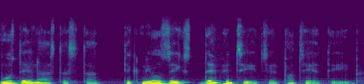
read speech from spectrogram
Mūsdienās tas tā tik milzīgs deficīts ir pacietība.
